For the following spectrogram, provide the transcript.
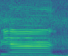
ピューッ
